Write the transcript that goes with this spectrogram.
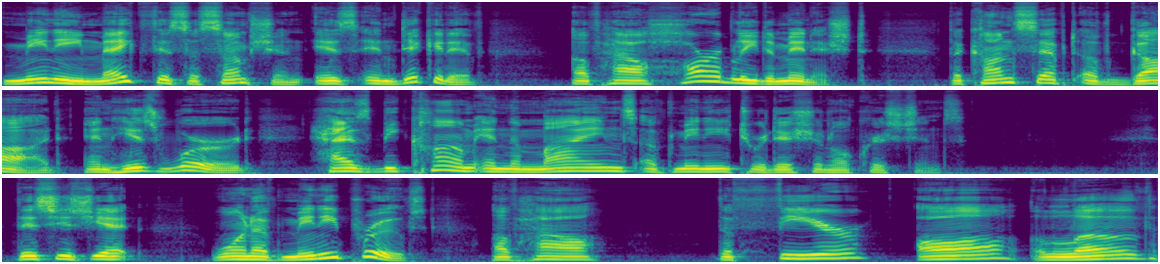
many make this assumption is indicative of how horribly diminished the concept of God and His Word has become in the minds of many traditional Christians. This is yet one of many proofs of how the fear, awe, love,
